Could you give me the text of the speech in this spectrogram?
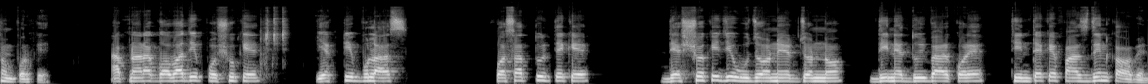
সম্পর্কে। আপনারা গবাদি পশুকে একটি বুলাস পঁচাত্তর থেকে দেড়শো কেজি ওজনের জন্য দিনে দুইবার করে তিন থেকে পাঁচ দিন খাওয়াবেন।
